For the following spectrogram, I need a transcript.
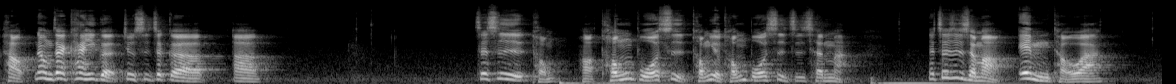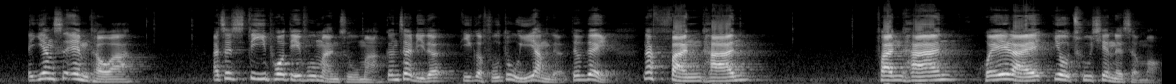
好，那我们再看一个，就是这个啊，这是铜，好，铜博士，铜有铜博士之称嘛？那这是什么？M 头啊，一样是 M 头啊。啊，这是第一波跌幅满足嘛，跟这里的一个幅度一样的，对不对？那反弹，反弹回来又出现了什么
